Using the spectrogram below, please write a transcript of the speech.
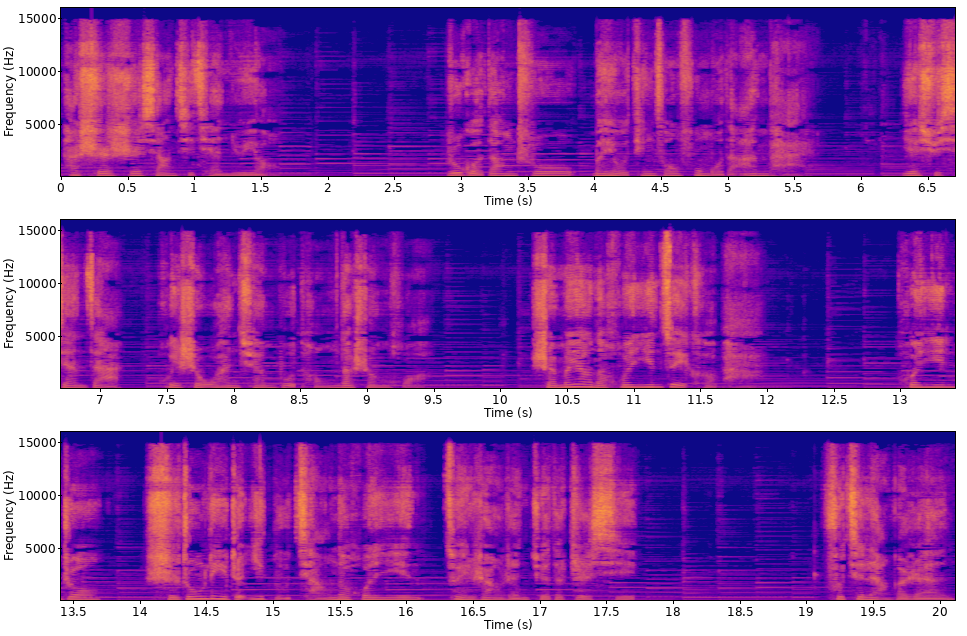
他时时想起前女友。如果当初没有听从父母的安排，也许现在会是完全不同的生活。什么样的婚姻最可怕？婚姻中始终立着一堵墙的婚姻最让人觉得窒息。夫妻两个人，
